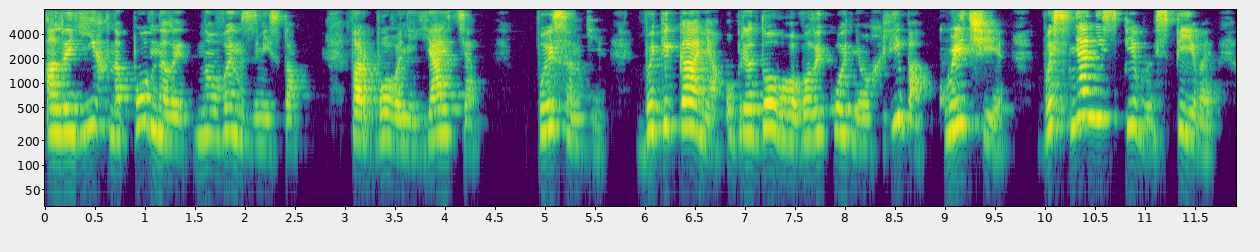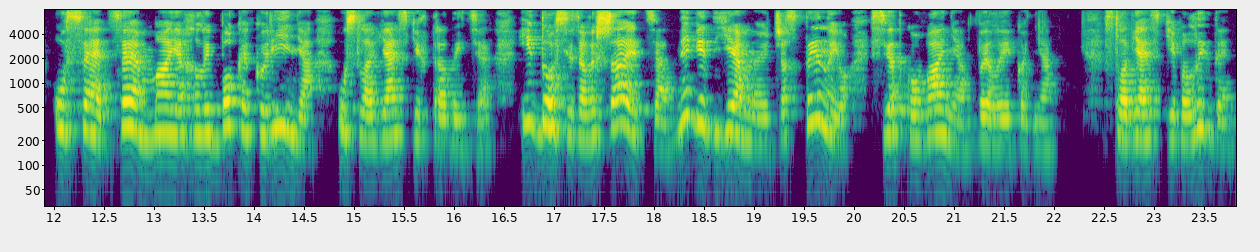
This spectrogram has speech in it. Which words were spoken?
але їх наповнили новим змістом: фарбовані яйця, писанки, випікання обрядового великоднього хліба, кулічі, весняні співи, співи. Усе це має глибоке коріння у слав'янських традиціях і досі залишається невід'ємною частиною святкування Великодня. Слов'янський Великдень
